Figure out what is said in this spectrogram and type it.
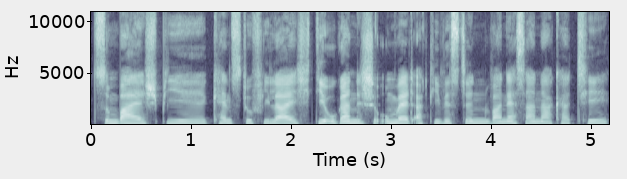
Zum Beispiel kennst du vielleicht die ugandische Umweltaktivistin Vanessa Nakate,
